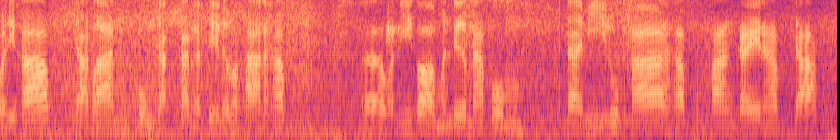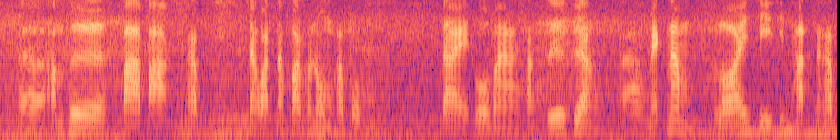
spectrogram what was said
วัสดีครับ จากร้านกงจักรการเกษตรและนทานะครับวันนี้ก็เหมือนเดิมนะครับผมได้มีลูกค้านะครับทางไกลนะครับจากเอ่ออำเภอป่าปากนะครับ จังหวัดนครพนมครับผมได้โทรมาสั่งซื้อเครื่องแมกนัม140 พัทนะครับ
